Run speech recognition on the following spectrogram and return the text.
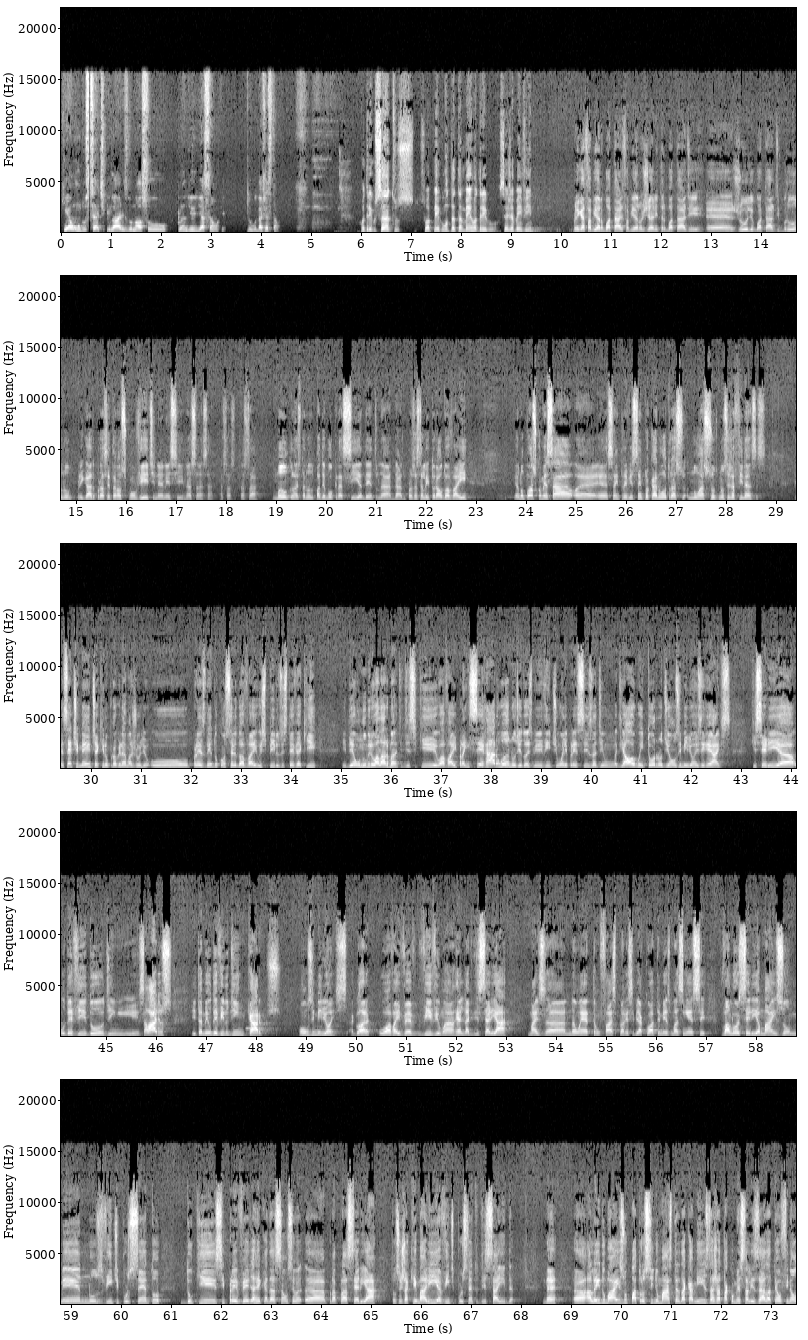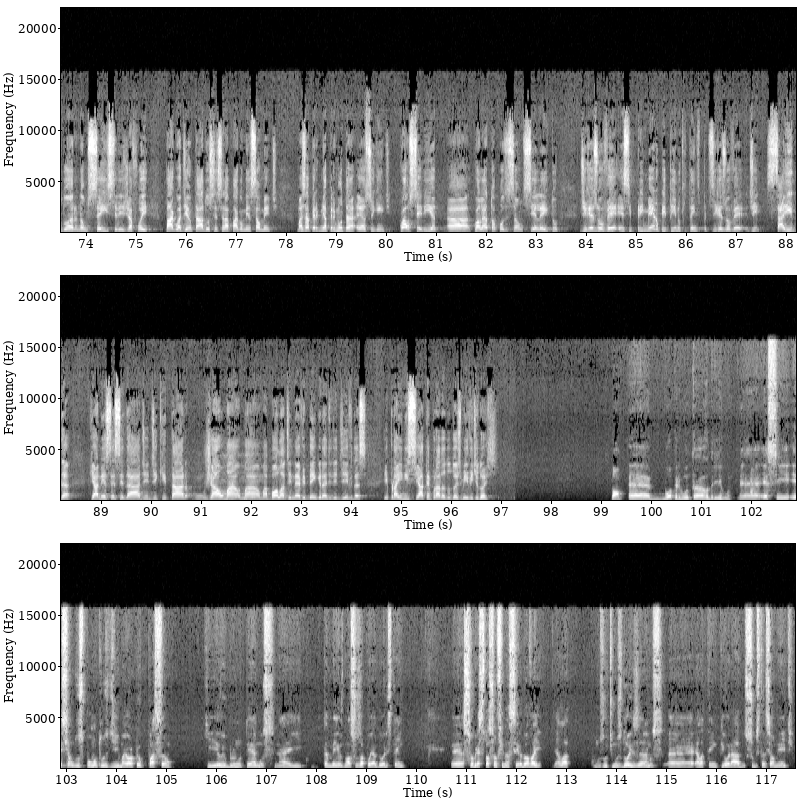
que é um dos sete pilares do nosso plano de, de ação aqui, do, da gestão. Rodrigo Santos, sua pergunta também, Rodrigo. Seja bem-vindo. Obrigado, Fabiano. Boa tarde, Fabiano. Jâniter, boa tarde, é, Júlio, boa tarde, Bruno. Obrigado por aceitar nosso convite né, nesse, nessa, nessa, nessa, nessa mão que nós estamos dando para a democracia dentro na, da, do processo eleitoral do Havaí. Eu não posso começar é, essa entrevista sem tocar num, outro, num assunto que não seja finanças. Recentemente, aqui no programa, Júlio, o presidente do Conselho do Havaí, o Espíritos, esteve aqui e deu um número alarmante. Disse que o Havaí, para encerrar o ano de 2021, ele precisa de, um, de algo em torno de 11 milhões de reais, que seria o devido de salários e também o devido de encargos. 11 milhões. Agora, o Havaí vive uma realidade de Série A, mas uh, não é tão fácil para receber a cota, e mesmo assim esse valor seria mais ou menos 20% do que se prevê de arrecadação uh, para a Série A. Então você já queimaria 20% de saída. Né? Uh, além do mais, o patrocínio master da camisa já está comercializado até o final do ano. Não sei se ele já foi pago adiantado ou se será pago mensalmente. Mas a per minha pergunta é a seguinte: qual seria, a, qual é a tua posição, se eleito, de resolver esse primeiro pepino que tem de se resolver de saída que há necessidade de quitar já uma, uma, uma bola de neve bem grande de dívidas e para iniciar a temporada do 2022? Bom, é, boa pergunta, Rodrigo. É, esse, esse é um dos pontos de maior preocupação que eu e o Bruno temos, né, e também os nossos apoiadores têm, é, sobre a situação financeira do Havaí. Ela, nos últimos dois anos, é, ela tem piorado substancialmente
